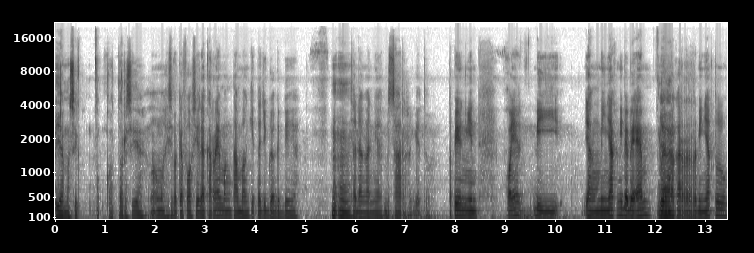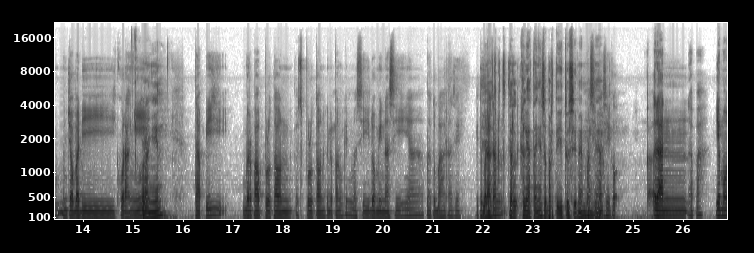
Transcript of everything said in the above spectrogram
Iya masih kotor sih ya. Oh, Masih pakai fosil ya karena emang tambang kita juga gede ya, Mm-mm. cadangannya besar gitu. Tapi ingin pokoknya di yang minyak nih BBM bahan Iya. bakar minyak tuh mencoba dikurangi. Kurangin. Tapi berapa puluh tahun 10 tahun ke depan mungkin masih dominasinya batu bara sih. Gitu Iya, bahkan tel- kelihatannya seperti itu sih memang masih ya. masih kok. Dan apa ya mau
